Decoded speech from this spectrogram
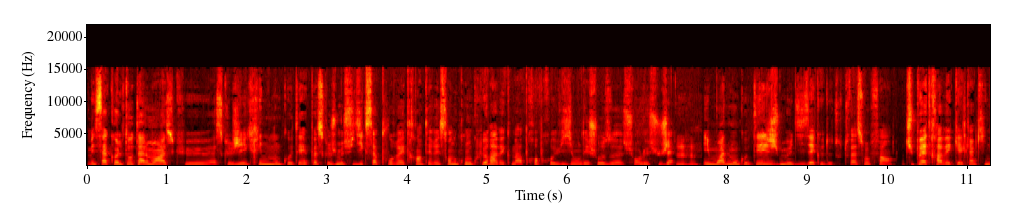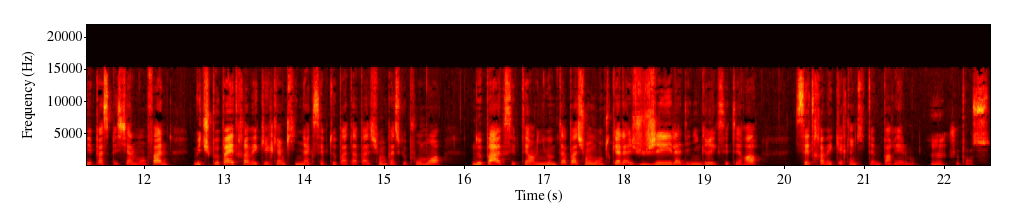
Mais ça colle totalement à ce que, à ce que j'ai écrit de mon côté, parce que je me suis dit que ça pourrait être intéressant de conclure avec ma propre vision des choses euh, sur le sujet. Mhm. Et moi, de mon côté, je me disais que de toute façon, enfin, tu peux être avec quelqu'un qui n'est pas spécialement fan, mais tu peux pas être avec quelqu'un qui n'accepte pas ta passion, parce que pour moi, ne pas accepter un minimum ta passion, ou en tout cas la juger, la dénigrer, etc., c'est être avec quelqu'un qui t'aime pas réellement, Mm. je pense.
